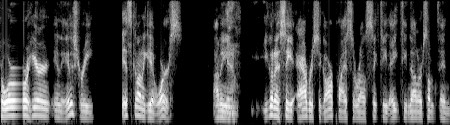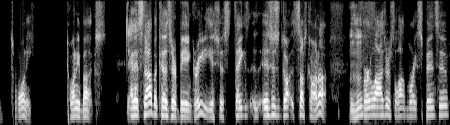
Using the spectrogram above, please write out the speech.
for what we're hearing in the industry, it's going to get worse. I mean, yeah. you're going to see average cigar price around 16, 18 dollars, something 20, 20 bucks. Yeah. And it's not because they're being greedy. It's just things. It's just got, stuff's gone up. Mm-hmm. Fertilizer is a lot more expensive.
